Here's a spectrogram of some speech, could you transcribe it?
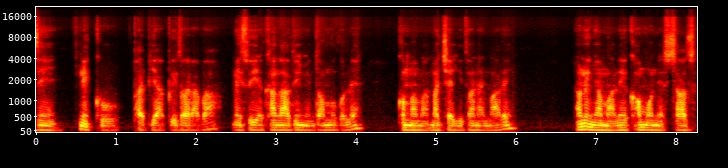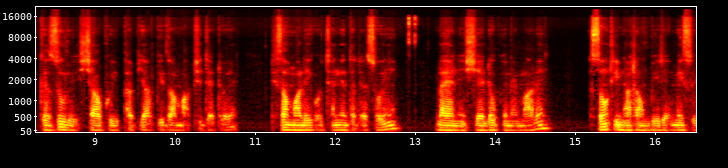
စင်နှစ်ကိုဖတ်ပြပေးသွားတာပါမိတ်ဆွေရဲ့ခံစားသိမြင်တော်မူကိုလည်းကွန်မမှာမှတ်ချက်ရေးသွားနိုင်ပါတယ်နောက်နေ့ညမှာလည်း common နဲ့ SARS ကစုတွေရှာဖွေဖတ်ပြပေးသွားမှာဖြစ်တဲ့အတွက်ဒီဆောင်မလေးကို channel တက်တဲ့ဆိုရင် like နဲ့ share လုပ်ပေးနိုင်ပါတယ်အဆုံးထိနားထောင်ပေးတဲ့မိတ်ဆွေ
